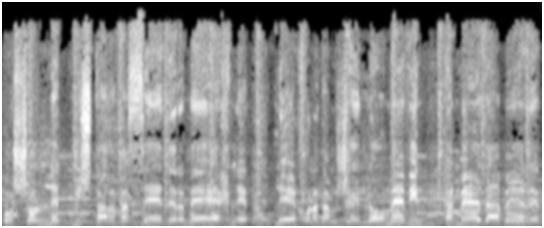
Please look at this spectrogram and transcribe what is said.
פה שולט משטר וסדר בהחלט. לכל אדם שלא מבין כאן מדברת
